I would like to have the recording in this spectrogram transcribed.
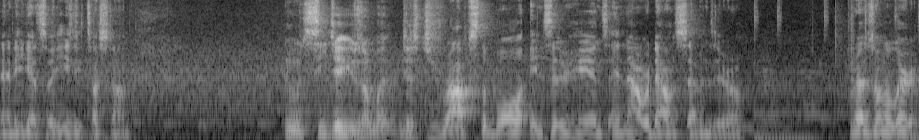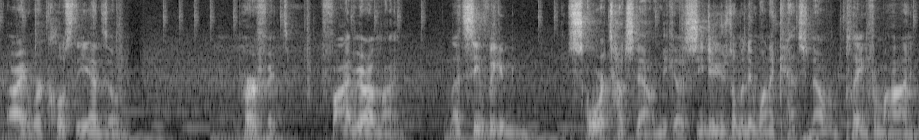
And he gets an easy touchdown. Dude, CJ Uzomah just drops the ball into their hands, and now we're down 7-0. Red zone alert. All right, we're close to the end zone. Perfect. Five-yard line. Let's see if we can score a touchdown because CJ Uzomah didn't want to catch. Now we're playing from behind.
